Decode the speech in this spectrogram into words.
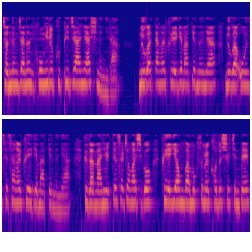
전능자는 공의를 굽히지 아니하시느니라. 누가 땅을 그에게 맡겼느냐? 누가 온 세상을 그에게 맡겼느냐? 그가 만일 뜻을 정하시고 그의 영과 목숨을 거두실진데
